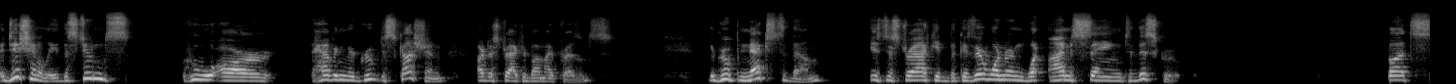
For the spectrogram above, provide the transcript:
Additionally, the students who are having their group discussion are distracted by my presence. The group next to them is distracted because they're wondering what I'm saying to this group. But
